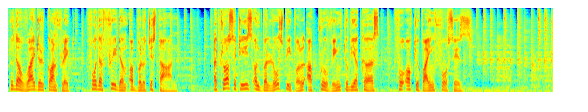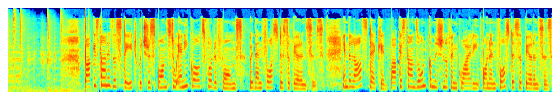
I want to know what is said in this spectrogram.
to the wider conflict for the freedom of Balochistan. Atrocities on Baloch people are proving to be a curse for occupying forces. Pakistan is a state which responds to any calls for reforms with enforced disappearances. In the last decade, Pakistan's own Commission of Inquiry on Enforced Disappearances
